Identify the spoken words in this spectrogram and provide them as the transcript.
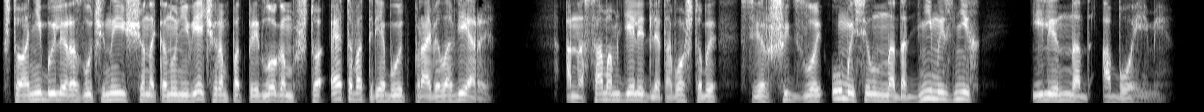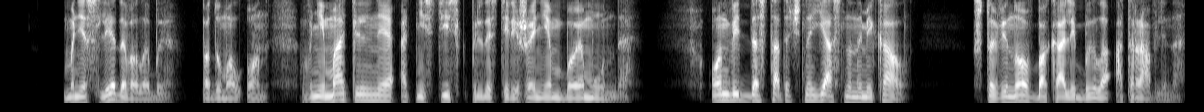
что они были разлучены еще накануне вечером под предлогом, что этого требуют правила веры, а на самом деле для того, чтобы свершить злой умысел над одним из них или над обоими. Мне следовало бы, подумал он, внимательнее отнестись к предостережениям Боемунда. Он ведь достаточно ясно намекал, что вино в бокале было отравлено.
